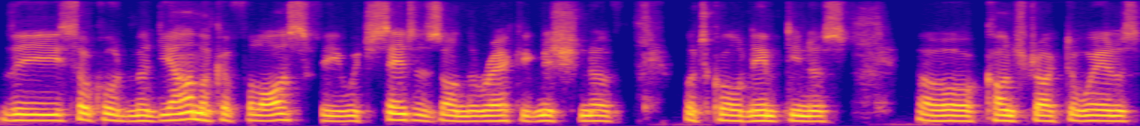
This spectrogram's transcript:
the so called Madhyamaka philosophy, which centers on the recognition of what's called emptiness or construct awareness,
